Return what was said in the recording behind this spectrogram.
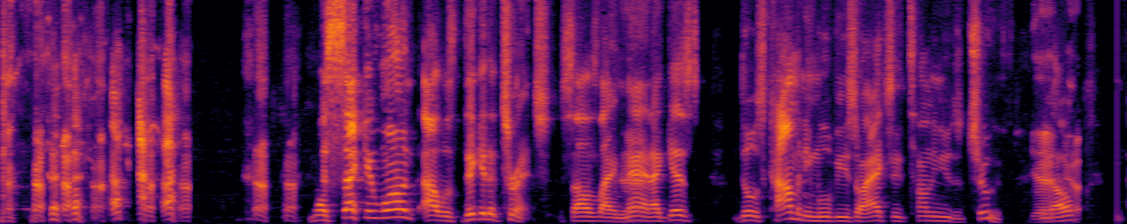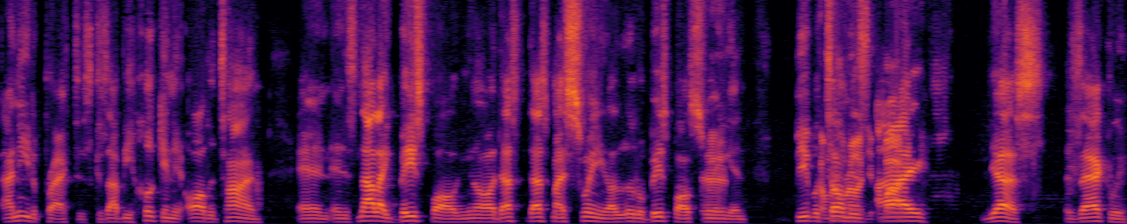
My second one, I was digging a trench. So I was like, yeah. man, I guess those comedy movies are actually telling you the truth. Yeah, you know, yeah. I need to practice because I be hooking it all the time. And and it's not like baseball, you know, that's that's my swing, a little baseball swing. And people Coming tell me I yes, exactly.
